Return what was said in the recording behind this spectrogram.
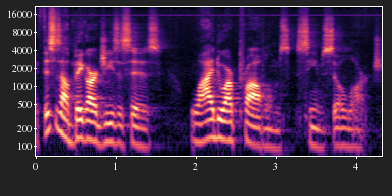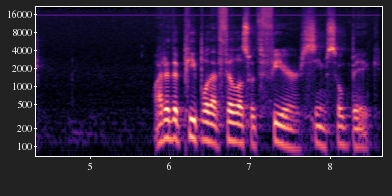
If this is how big our Jesus is, why do our problems seem so large? Why do the people that fill us with fear seem so big?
